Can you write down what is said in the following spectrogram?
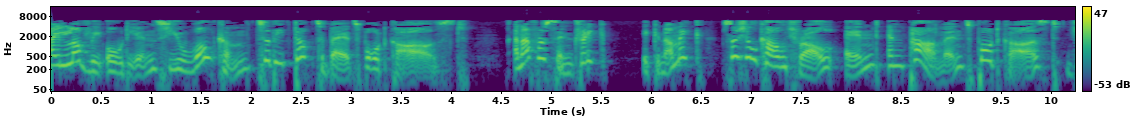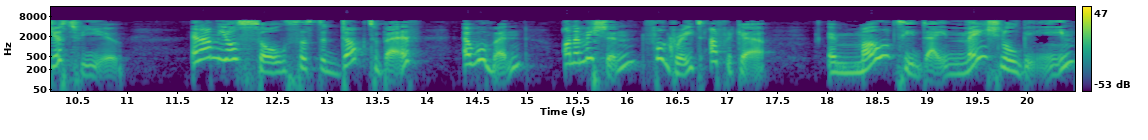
My lovely audience. You're welcome to the Dr. Beth's podcast, an Afrocentric, economic, social, cultural, and empowerment podcast just for you. And I'm your soul sister, Dr. Beth, a woman on a mission for great Africa, a multi-dimensional being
